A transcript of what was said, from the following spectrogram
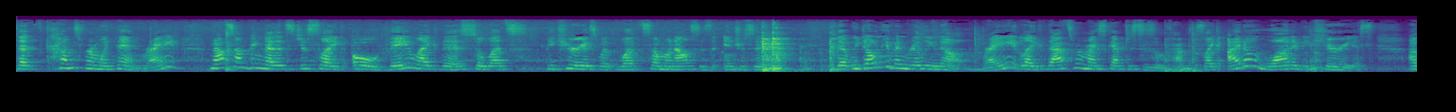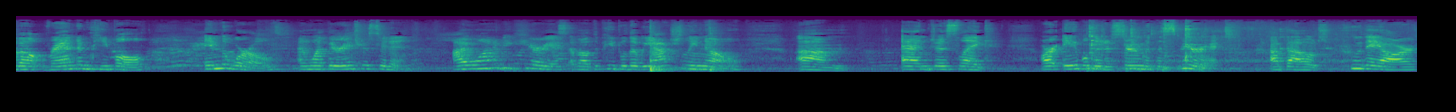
that comes from within, right? Not something that it's just like, oh, they like this, so let's be curious with what someone else is interested in that we don't even really know, right? Like that's where my skepticism comes. It's like I don't want to be curious about random people in the world and what they're interested in. I want to be curious about the people that we actually know, um, and just like are able to discern with the spirit about who they are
